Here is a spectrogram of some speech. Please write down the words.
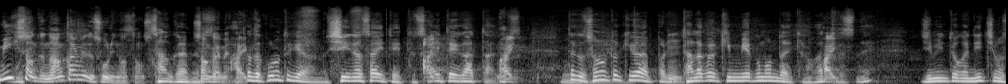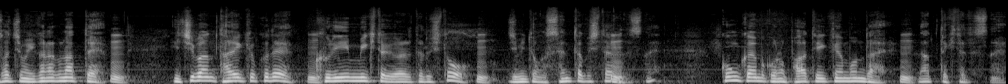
三木さんって何回目で総理になったんですか？3回目です。回目、はい、ただこの時はあの椎名裁定って裁定があったわけです、はい、だけどその時はやっぱり田中金脈問題っていうのがあってですね、自民党が日もさっちもいかなくなって、うん。一番対局でクリーンミキと言われている人を自民党が選択したいんですね、今回もこのパーティー券問題になってきてですね、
